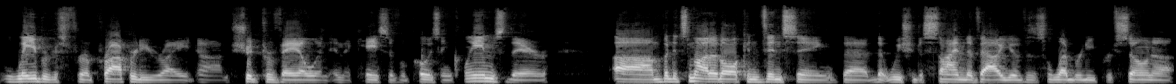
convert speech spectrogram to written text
labors for a property right um, should prevail in, in the case of opposing claims there. Um, but it's not at all convincing that that we should assign the value of the celebrity persona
